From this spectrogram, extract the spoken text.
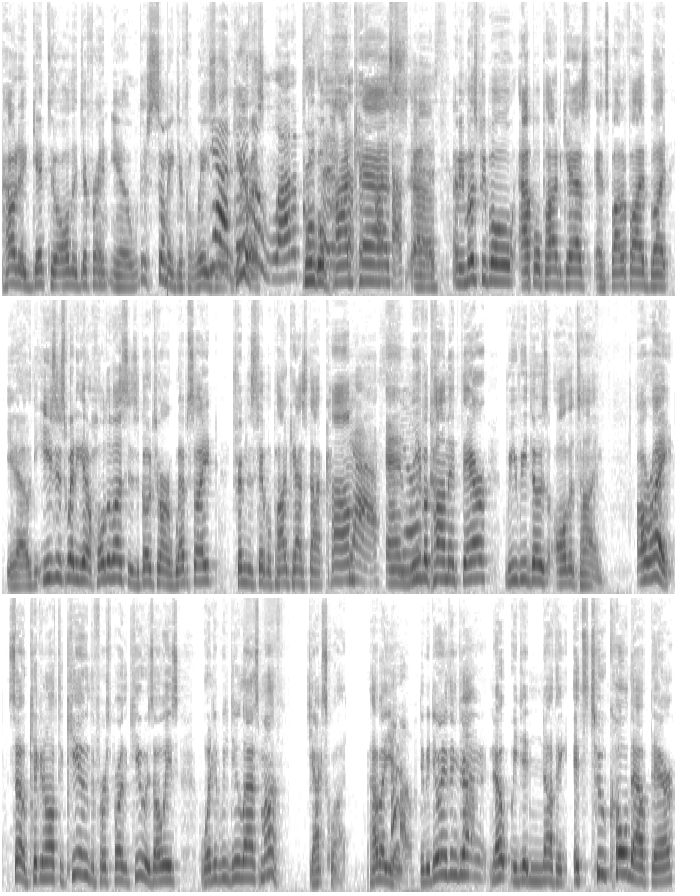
how to get to all the different, you know, there's so many different ways Yeah, to hear there's us. a lot of Google places that this Podcasts. Uh. I mean, most people Apple Podcast and Spotify, but you know, the easiest way to get a hold of us is go to our website trimthestablepodcast.com Yes, and yep. leave a comment there. We read those all the time. All right, so kicking off the queue, the first part of the queue is always what did we do last month? Jack Squat. How about you? Oh. Did we do anything, Jack? Nope, we did nothing. It's too cold out there,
